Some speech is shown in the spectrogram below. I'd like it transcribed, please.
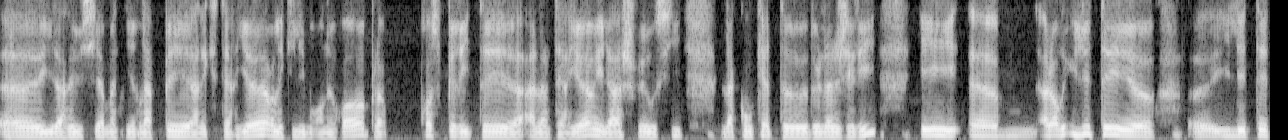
Euh, il a réussi à maintenir la paix à l'extérieur, l'équilibre en Europe, prospérité à l'intérieur. Il a achevé aussi la conquête de l'Algérie. Et alors, il était, il était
